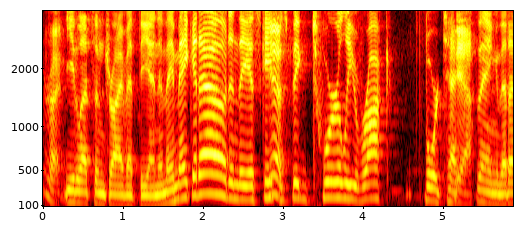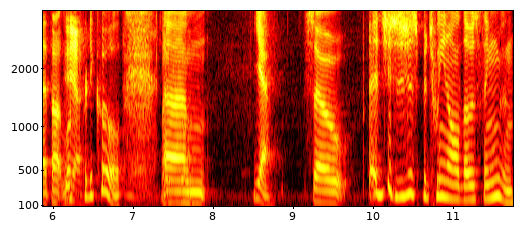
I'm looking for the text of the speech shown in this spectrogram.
right he lets him drive at the end, and they make it out, and they escape Yes. this big twirly rock vortex Yeah. thing that I thought looked Yeah. pretty cool. Um, yeah, so uh, just just between all those things and.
